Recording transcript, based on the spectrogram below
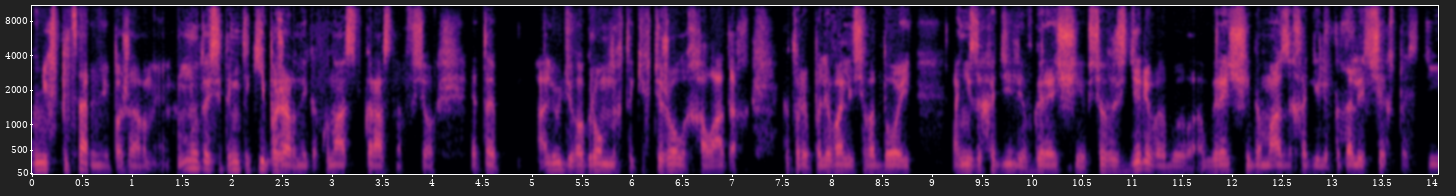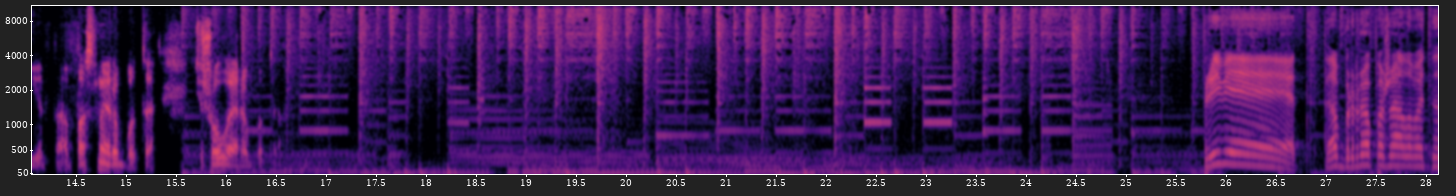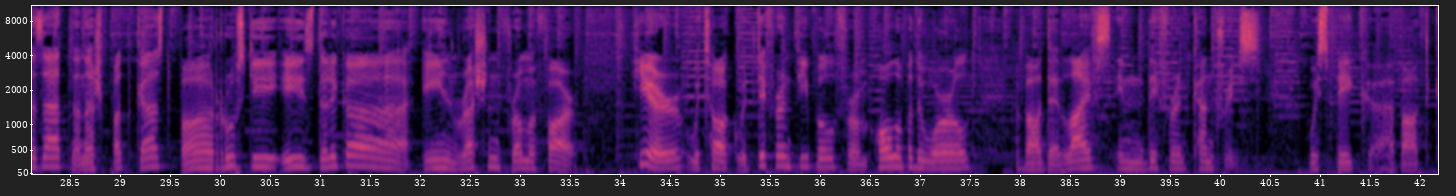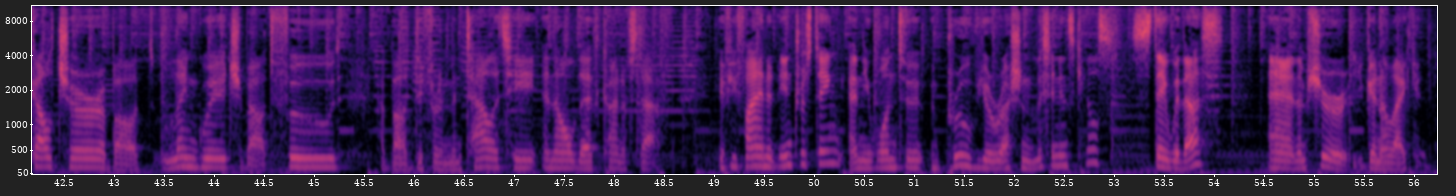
У них специальные пожарные. Ну, то есть это не такие пожарные, как у нас в красных, все. Это люди в огромных таких тяжелых халатах, которые поливались водой, они заходили в горящие, все из дерева было, в горящие дома заходили, пытались всех спасти. Это опасная работа, тяжелая работа. Привет! Добро пожаловать назад на наш подкаст по-русски издалека in Russian from afar. Here we talk with different people from all over the world about their lives in different countries. We speak about culture, about language, about food, about different mentality, and all that kind of stuff. If you find it interesting and you want to improve your Russian listening skills, stay with us and I'm sure you're gonna like it.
